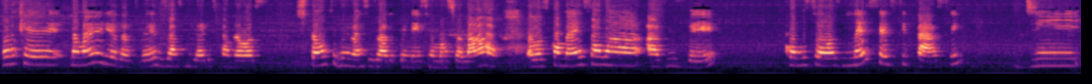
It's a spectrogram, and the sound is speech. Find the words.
Porque, na maioria das vezes, as mulheres, quando elas estão submersas à dependência emocional, elas começam a, a viver como se elas necessitassem de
